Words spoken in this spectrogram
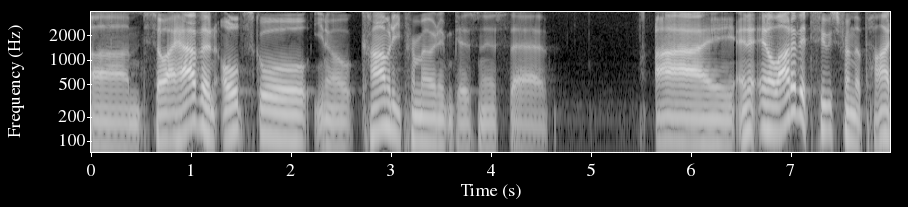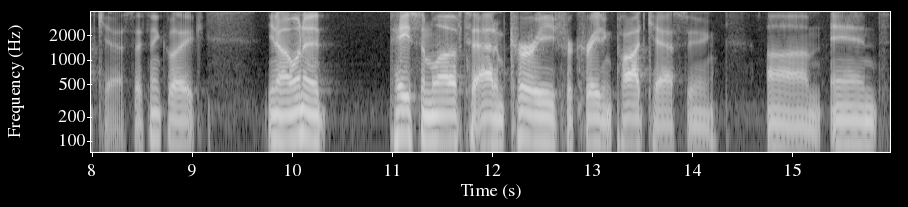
Um, so I have an old school, you know, comedy promoting business that I and, and a lot of it too is from the podcast. I think like, you know, I want to pay some love to Adam Curry for creating podcasting, um, and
